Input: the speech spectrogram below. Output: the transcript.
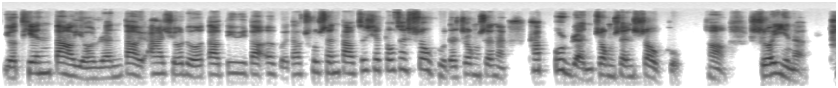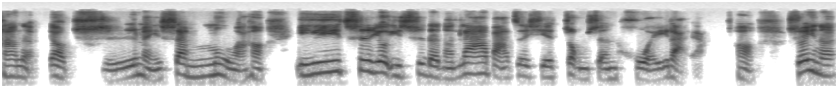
有天道、有人道、有阿修罗道、地狱道、恶鬼道、畜生道，这些都在受苦的众生呢，他不忍众生受苦哈，所以呢。他呢要慈眉善目啊哈，一次又一次的呢拉拔这些众生回来啊。好，所以呢，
